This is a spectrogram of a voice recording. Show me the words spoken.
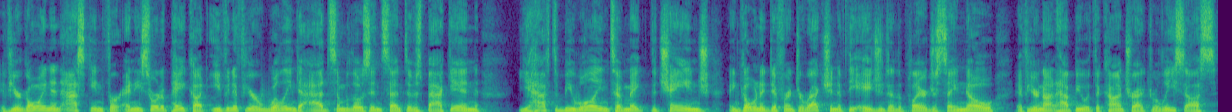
if you're going and asking for any sort of pay cut, even if you're willing to add some of those incentives back in, you have to be willing to make the change and go in a different direction. If the agent and the player just say, no, if you're not happy with the contract, release us,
